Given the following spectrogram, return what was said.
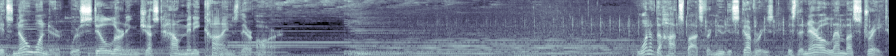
it's no wonder we're still learning just how many kinds there are. One of the hotspots for new discoveries is the narrow Lembeh Strait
